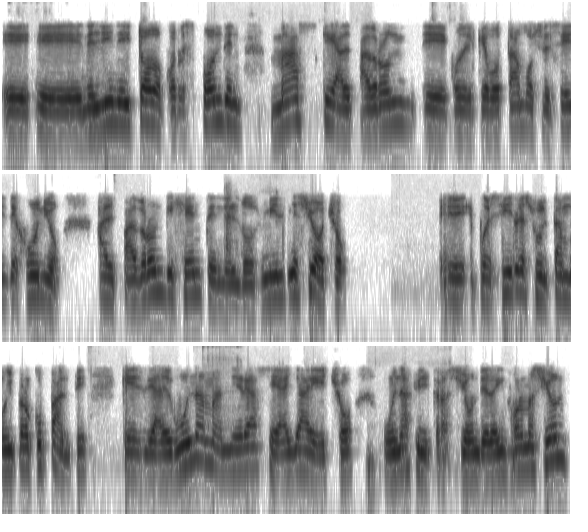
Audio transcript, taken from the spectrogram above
en el INE y todo corresponden más que al padrón con el que votamos el 6 de junio, al padrón vigente en el 2018, pues sí resulta muy preocupante que de alguna manera se haya hecho una filtración de la información.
